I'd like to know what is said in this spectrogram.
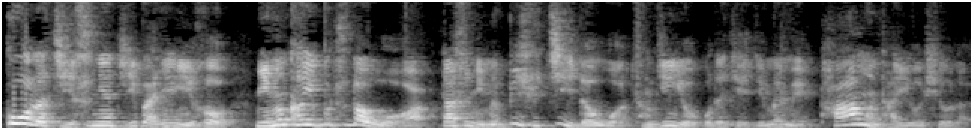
过了几十年、几百年以后，你们可以不知道我，但是你们必须记得我曾经有过的姐姐妹妹，她们太优秀了。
